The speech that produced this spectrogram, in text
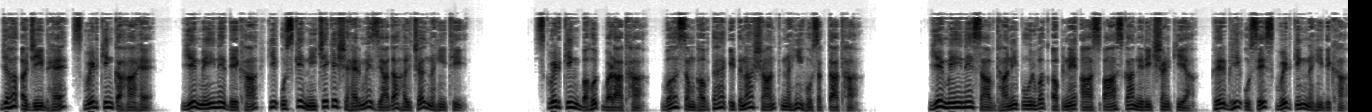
यह अजीब है। स्क्विड किंग कहा है? ये मेई ने देखा कि उसके नीचे के शहर में ज़्यादा हलचल नहीं थी। स्क्विड किंग बहुत बड़ा था। वह संभवतः इतना शांत नहीं हो सकता था। ये मेई ने सावधानीपूर्वक अपने आसपास का निरीक्षण किया, फिर भी उसे स्क्विड किंग नहीं दिखा।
